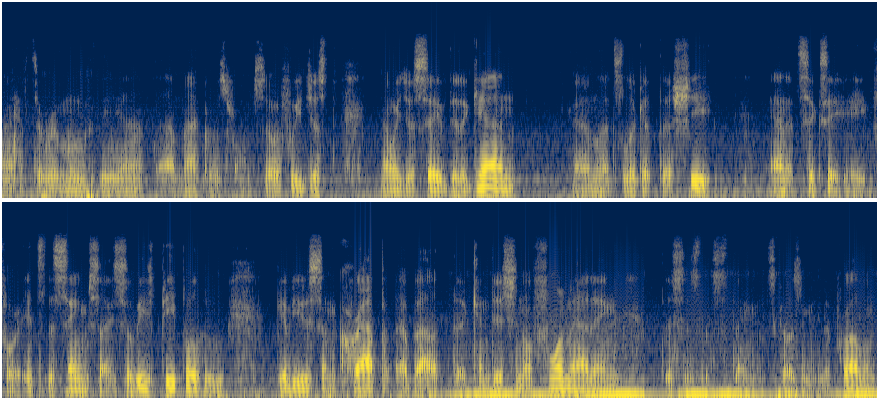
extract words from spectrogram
I have to remove the uh, uh, macros from. So if we just, now we just saved it again, and let's look at the sheet, and it's 6884. It's the same size. So these people who give you some crap about the conditional formatting, this is this thing that's causing me the problem,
